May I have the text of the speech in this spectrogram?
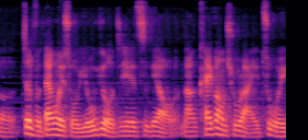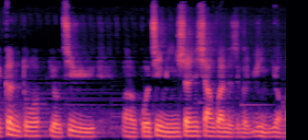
呃政府单位所拥有这些资料，然后开放出来，作为更多有基于呃国计民生相关的这个运用。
